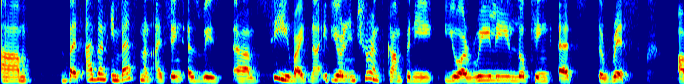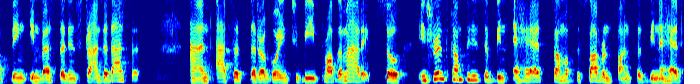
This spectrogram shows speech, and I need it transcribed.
Um, but as an investment, I think as we um, see right now, if you're an insurance company, you are really looking at the risk of being invested in stranded assets and assets that are going to be problematic. So insurance companies have been ahead. Some of the sovereign funds have been ahead.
